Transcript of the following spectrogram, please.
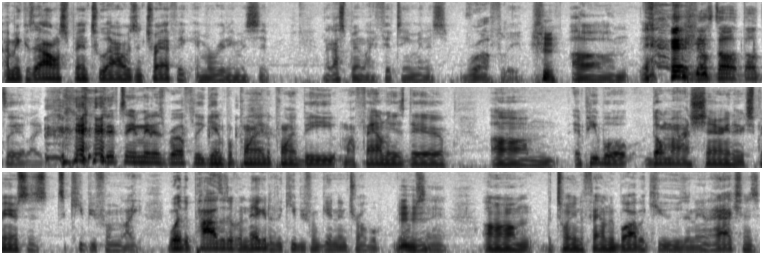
I mean, because I don't spend two hours in traffic in Meridian, Mississippi. Like I spend like 15 minutes roughly. um, don't, don't don't say it like 15 minutes roughly getting from point A to point B. My family is there, um, and people don't mind sharing their experiences to keep you from like whether positive or negative to keep you from getting in trouble. You know what I'm saying? Um, between the family barbecues and interactions,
